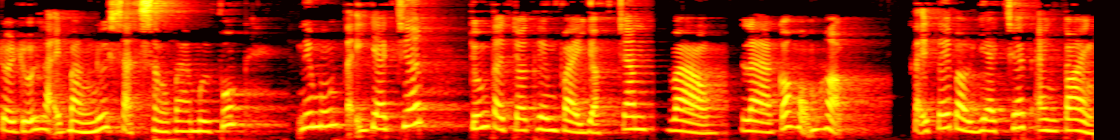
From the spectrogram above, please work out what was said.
rồi rửa lại bằng nước sạch sau 30 phút. Nếu muốn tẩy da chết, chúng ta cho thêm vài giọt chanh vào là có hỗn hợp tẩy tế bào da chết an toàn.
